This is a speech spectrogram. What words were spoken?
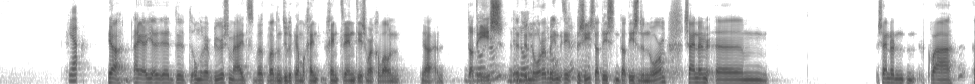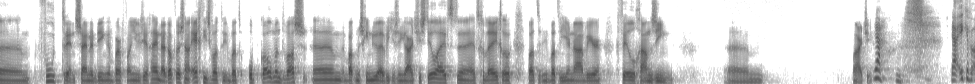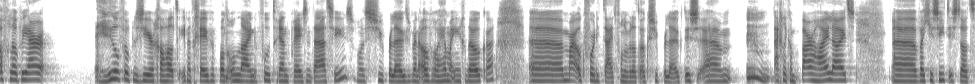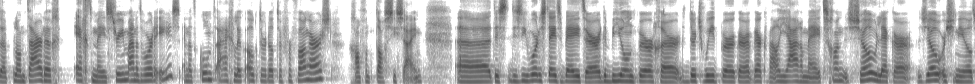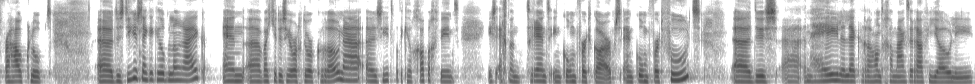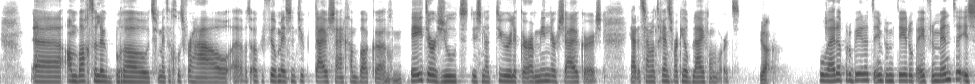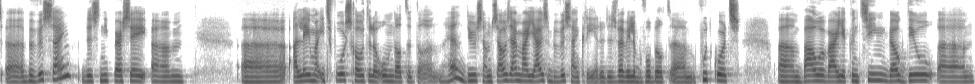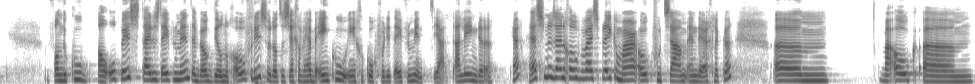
Ja. Ja, nou ja, het onderwerp duurzaamheid, wat, wat natuurlijk helemaal geen, geen trend is, maar gewoon ja, dat is de norm. in, precies, dat, is, dat is de norm. Zijn er, um, zijn er qua um, food trends, zijn er dingen waarvan jullie zeggen, hey, nou dat was nou echt iets wat, wat opkomend was, um, wat misschien nu eventjes een jaartje stil heeft, uh, heeft gelegen, wat, wat hierna weer veel gaan zien? Maartje? Ja. ja, ik heb afgelopen jaar heel veel plezier gehad in het geven van online foodtrend presentaties. Dat was superleuk. Dus ik ben overal helemaal ingedoken. Uh, maar ook voor die tijd vonden we dat ook superleuk. Dus um, eigenlijk een paar highlights. Uh, wat je ziet is dat uh, plantaardig echt mainstream aan het worden is. En dat komt eigenlijk ook doordat de vervangers gewoon fantastisch zijn. Dus, dus die worden steeds beter. De Beyond Burger, de Dutch Wheat Burger werken we al jaren mee. Het is gewoon zo lekker, zo origineel. Het verhaal klopt. Uh, dus die is denk ik heel belangrijk. En uh, wat je dus heel erg door corona uh, ziet, wat ik heel grappig vind, is echt een trend in comfort carbs en comfort foods. dus een hele lekkere handgemaakte ravioli. ambachtelijk brood met een goed verhaal. wat ook veel mensen natuurlijk thuis zijn gaan bakken. Mm-hmm. Beter zoet, dus natuurlijker, minder suikers. Ja, dat zijn wel trends waar ik heel blij van word. Ja, hoe wij dat proberen te implementeren op evenementen is uh, bewustzijn. Dus niet per se um, uh, alleen maar iets voorschotelen omdat het dan hè, duurzaam zou zijn, maar juist een bewustzijn creëren. Dus wij willen bijvoorbeeld um, foodcourts um, bouwen waar je kunt zien welk deel van de koe al op is tijdens het evenement en welk deel nog over is. Zodat we zeggen, we hebben één koe ingekocht voor dit evenement. Ja, alleen de hè, hersenen zijn nog over, wij spreken, maar ook voedzaam en dergelijke. Maar ook um,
